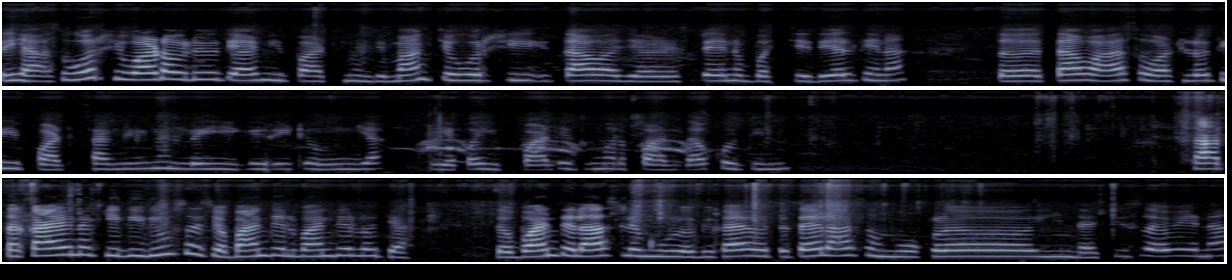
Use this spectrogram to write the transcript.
तर ह्याच वर्षी वाढवली होती आम्ही पाट. म्हणजे मागच्या वर्षी तावा ज्यावेळेस त्यानं बच्चे दिलते ना तर तेव्हा असं वाटलं होतं ही पाट चांगली म्हणलं ही घरी ठेवून घ्या. हे पण ही पाट आहे तुम्हाला पाट दाखवते मी. तर आता काय ना किती दिवसाच्या बांधेल बांधेल होत्या. तर बांधेल असल्यामुळं बी काय होतं त्याला असं मोकळं हिंडाची सवय ना.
